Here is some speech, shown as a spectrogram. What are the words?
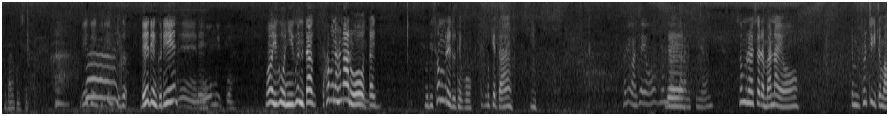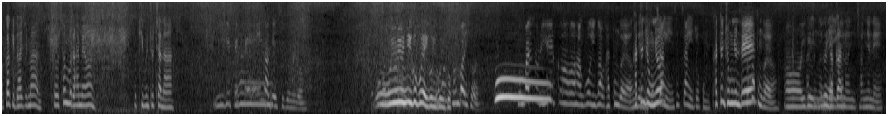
하지 말고 있어. 레드앤 그린. 이거 레드 앤 그린. 네, 네. 너무 이뻐. 와 이거 이거는 딱 화분 하나로 딱 우리 선물해도 되고 좋겠다. 가져가세요. 선물할 네. 사람 있으면. 선물할 사람 많아요. 좀 솔직히 좀 아깝기도 하지만 또 선물을 하면 또 기분 좋잖아. 이게 빽빽하게 지금 이거. 오, 이거, 이거 뭐야 이거 이거 이거. 돈바이솔. 오, 돈바이솔 위에 거하고 이거 같은 거예요. 근데 같은 종류? 색상이 색상이 조금 같은 종류인데 똑같은 거예요. 어 이게 같은 이건 약간 이거는 작년에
